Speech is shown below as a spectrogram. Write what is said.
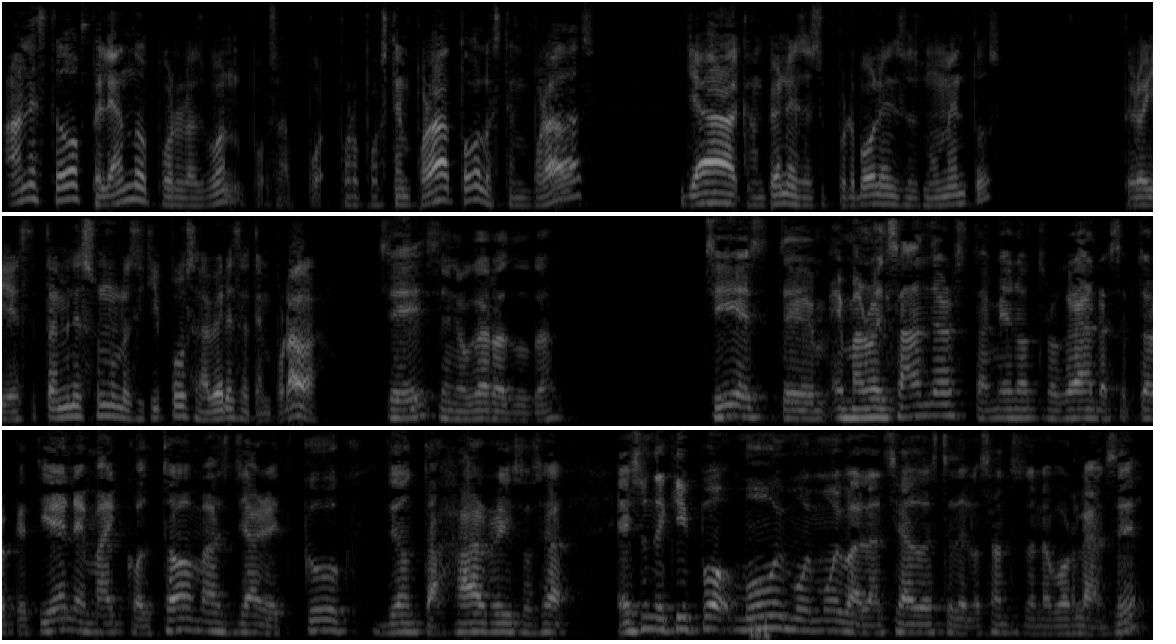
han estado peleando por los bueno, o sea, por, por postemporada, todas las temporadas ya campeones de Super Bowl en sus momentos. Pero oye, este también es uno de los equipos a ver esa temporada. Sí, sin lugar a duda. Sí, este, Emmanuel Sanders, también otro gran receptor que tiene, Michael Thomas, Jared Cook, Deonta Harris, o sea, es un equipo muy, muy, muy balanceado este de los Santos de Nueva Orleans, ¿eh?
